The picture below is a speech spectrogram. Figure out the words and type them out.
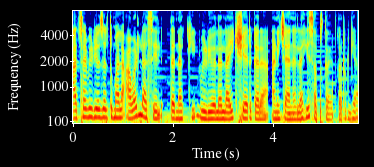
आजचा व्हिडिओ जर तुम्हाला आवडला असेल तर नक्की व्हिडिओला लाईक शेअर करा आणि चॅनललाही सबस्क्राईब करून घ्या.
